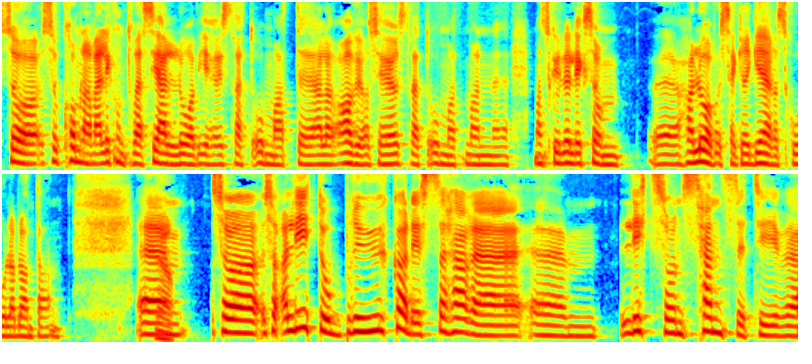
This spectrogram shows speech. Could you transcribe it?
Så, så kom det en veldig kontroversiell lov i Høyesterett om at, eh, eller avgjørelse i Høyesterett om at man, eh, man skulle liksom eh, ha lov å segregere skoler, blant annet. Um, ja. så, så, Alito bruker disse her um, litt sånn sensitive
